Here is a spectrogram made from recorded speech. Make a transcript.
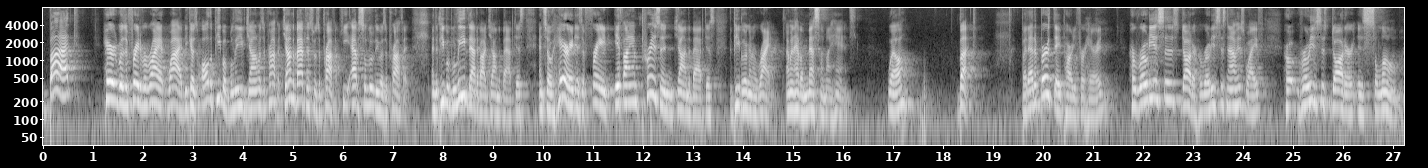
But Herod was afraid of a riot. Why? Because all the people believed John was a prophet. John the Baptist was a prophet. He absolutely was a prophet. And the people believed that about John the Baptist. And so Herod is afraid if I imprison John the Baptist, the people are going to riot. I'm going to have a mess on my hands. Well, but, but at a birthday party for Herod, Herodias' daughter, Herodias is now his wife, Herodias' daughter is Salome.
